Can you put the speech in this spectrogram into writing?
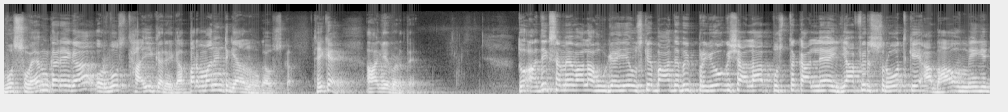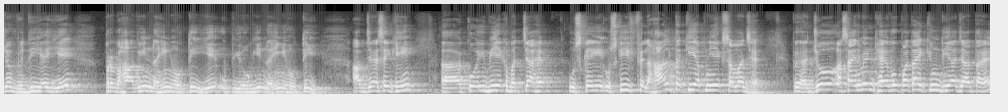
वो स्वयं करेगा और वो स्थायी करेगा। परमानेंट ज्ञान होगा उसका। ठीक है? आगे बढ़ते हैं। तो अधिक समय वाला हो गया ये। उसके बाद अभी प्रयोगशाला, पुस्तकालय या फिर स्रोत के अभाव में ये जो विधि है, ये प्रभावी नहीं होती ये उपयोगी नहीं होती। अब जैसे कि आ, कोई भी एक बच्चा है उसके उसकी फ़िलहाल तक की अपनी एक समझ है। जो असाइनमेंट है वो पता है क्यों दिया जाता है?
